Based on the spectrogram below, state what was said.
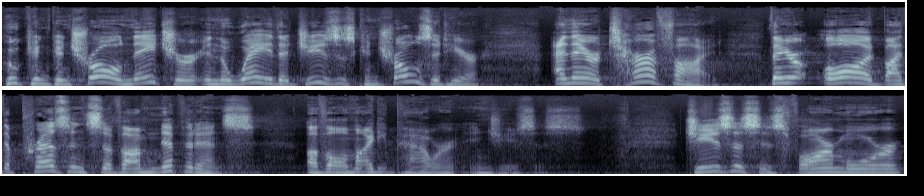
who can control nature in the way that Jesus controls it here. And they are terrified. They are awed by the presence of omnipotence, of almighty power in Jesus. Jesus is far more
